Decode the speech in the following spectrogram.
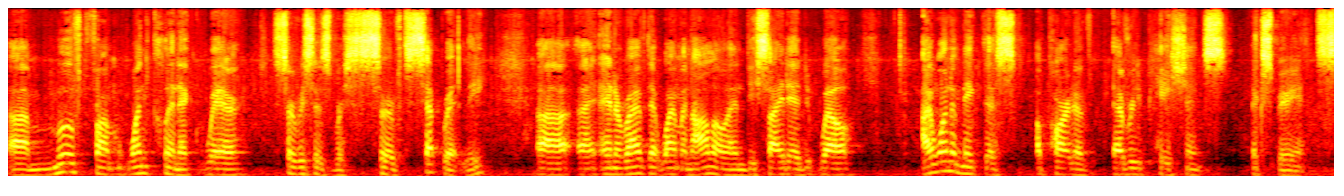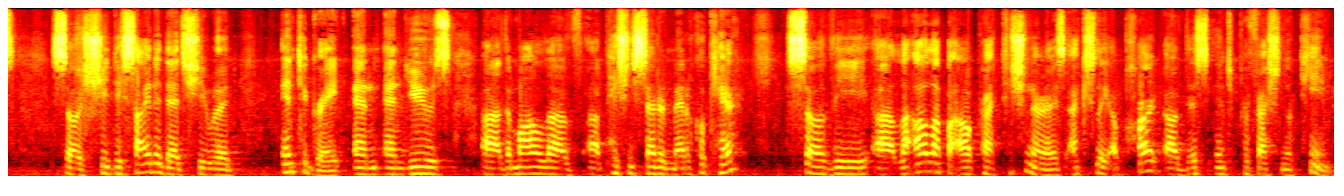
um, moved from one clinic where services were served separately uh, and arrived at Waimanalo and decided, well, I want to make this a part of every patient's experience. So she decided that she would integrate and, and use uh, the model of uh, patient centered medical care. So the uh, La'au practitioner is actually a part of this interprofessional team.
